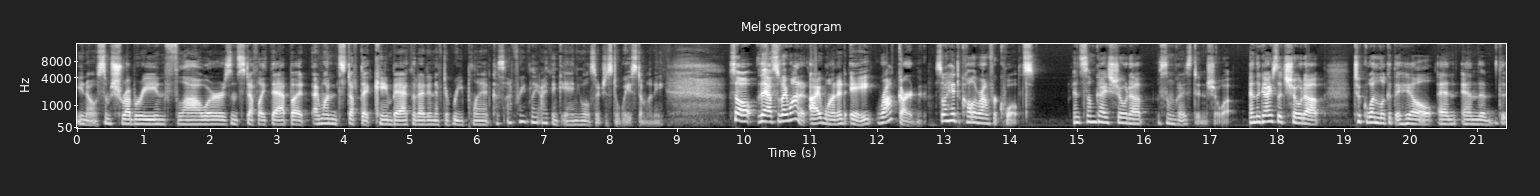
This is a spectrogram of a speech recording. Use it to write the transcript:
you know some shrubbery and flowers and stuff like that. But I wanted stuff that came back that I didn't have to replant because, uh, frankly, I think annuals are just a waste of money. So that's what I wanted. I wanted a rock garden. So I had to call around for quotes. And some guys showed up, some guys didn't show up. And the guys that showed up took one look at the hill and and the the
